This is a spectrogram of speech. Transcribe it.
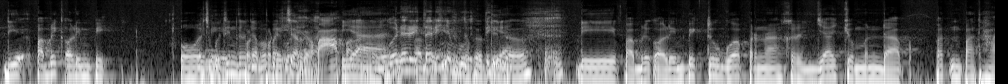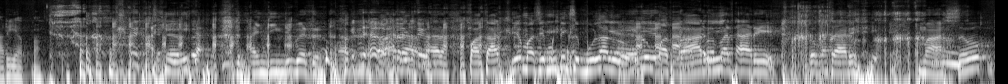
di pabrik Olimpik. Oh, ini sebutin kan nggak apa-apa. ya? apa-apa. Iya. Gua dari di tadi nyebutin. Iya. ya. Di pabrik Olimpik tuh gue pernah kerja cuman dapat empat hari apa? iya. Anjing juga tuh. Empat hari dia masih mending sebulan loh. Lu empat hari. empat hari empat hari masuk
